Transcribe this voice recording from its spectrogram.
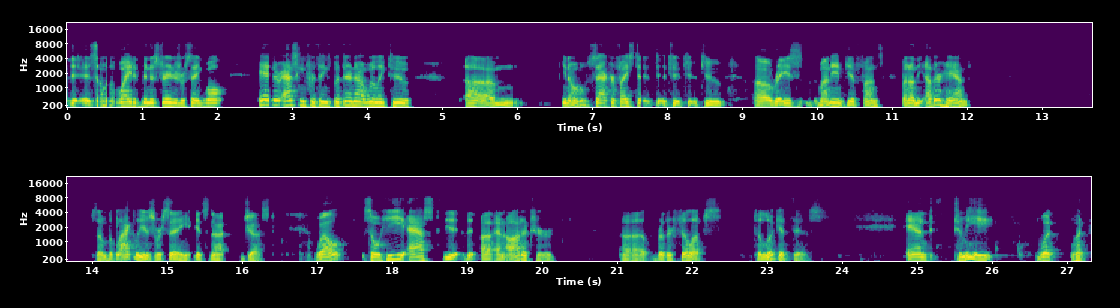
th- th- some of the white administrators were saying, well, yeah, they're asking for things, but they're not willing to, um, you know, sacrifice to to to to, uh, raise money and give funds. But on the other hand, some of the black leaders were saying it's not just. Well, so he asked the, the, uh, an auditor, uh, Brother Phillips, to look at this. And to me, what what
